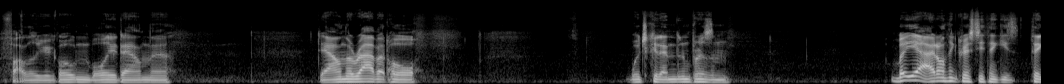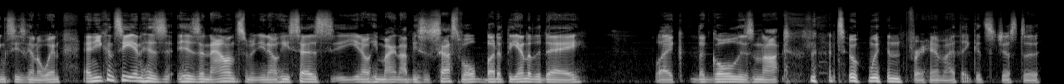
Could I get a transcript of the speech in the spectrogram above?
follow your golden boy down the down the rabbit hole, which could end in prison. But yeah, I don't think Christie think he's thinks he's going to win, and you can see in his his announcement, you know, he says, you know, he might not be successful, but at the end of the day. Like the goal is not to win for him. I think it's just to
